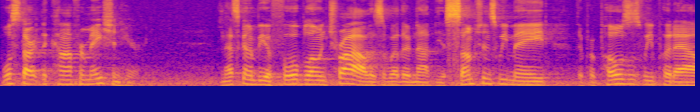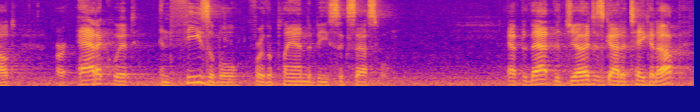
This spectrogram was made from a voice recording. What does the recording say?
we'll start the confirmation hearing. And that's going to be a full-blown trial as to whether or not the assumptions we made, the proposals we put out, are adequate and feasible for the plan to be successful. After that, the judge has got to take it up,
